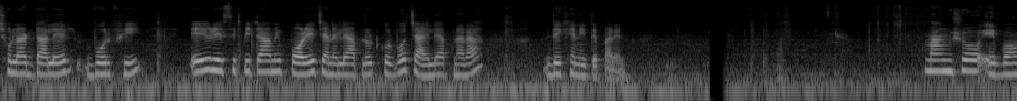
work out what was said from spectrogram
ছোলার ডালের বরফি। এই রেসিপিটা আমি পরে চ্যানেলে আপলোড করব, চাইলে আপনারা দেখে নিতে পারেন। মাংস এবং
